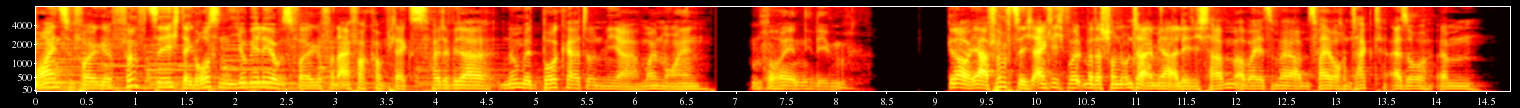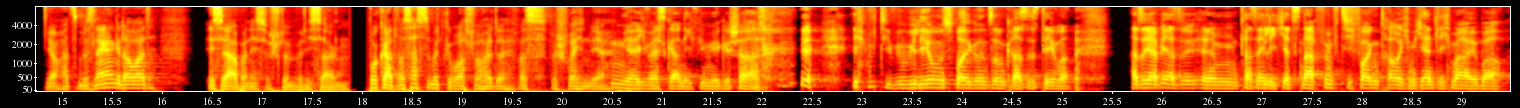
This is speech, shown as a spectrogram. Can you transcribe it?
moin zu Folge 50 der großen Jubiläumsfolge von Einfach Komplex. Heute wieder nur mit Burkhard und mir. Moin, moin. Moin, ihr Lieben. Genau, ja, 50. Eigentlich wollten wir das schon unter einem Jahr erledigt haben, aber jetzt sind wir ja im zwei Wochen Takt. Also, ähm, ja, hat es ein bisschen länger gedauert. Ist ja aber nicht so schlimm, würde ich sagen. Burkhard, was hast du mitgebracht für heute? Was besprechen wir? Ja, ich weiß gar nicht, wie mir geschah. die Jubiläumsfolge und so ein krasses Thema. Also ja, also ähm, tatsächlich jetzt nach 50 Folgen traue ich mich endlich mal über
